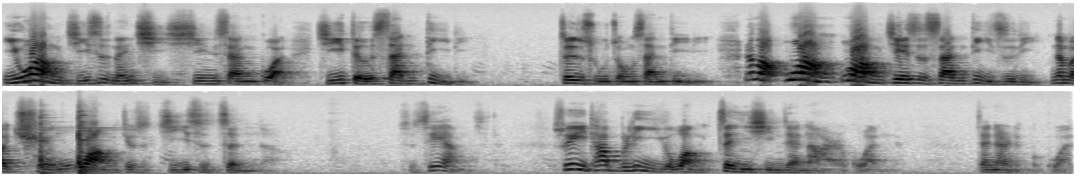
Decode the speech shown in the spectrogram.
一望即是能起心三观，即得三谛理，真俗中三谛理。那么望望皆是三谛之理，那么全望就是即是真了，是这样子的。所以他不立一个望真心在那儿观在那儿怎么观？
